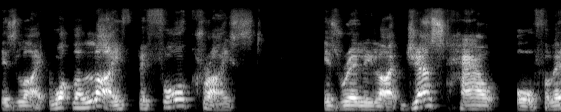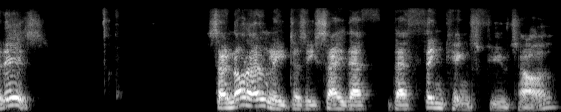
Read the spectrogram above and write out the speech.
is like, what the life before Christ is really like, just how awful it is. So not only does he say their, their thinking's futile,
